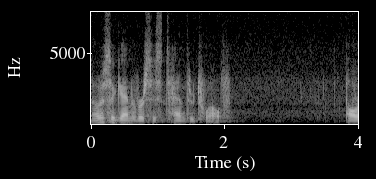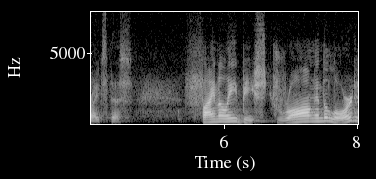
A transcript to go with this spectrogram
Notice again verses 10 through 12. Paul writes this Finally, be strong in the Lord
